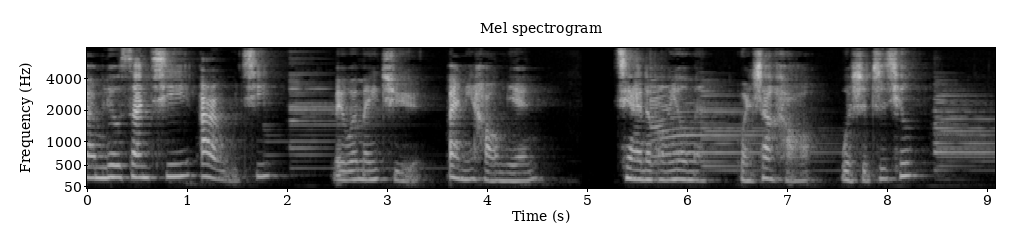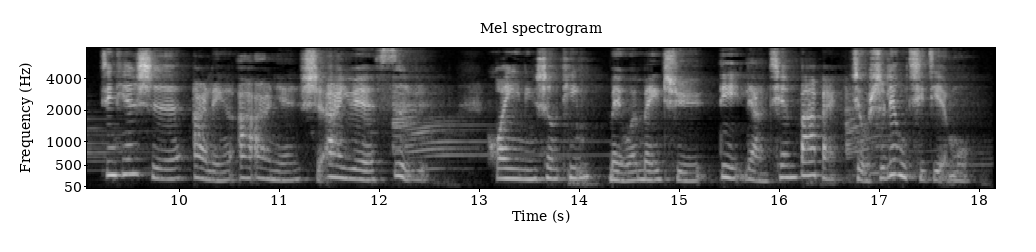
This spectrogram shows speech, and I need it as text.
FM 六三七二五七，美文美曲伴你好眠。亲爱的朋友们，晚上好，我是知秋。今天是二零二二年十二月四日，欢迎您收听《美文美曲》第两千八百九十六期节目。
